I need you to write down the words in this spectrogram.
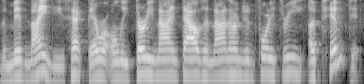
The mid 90s, heck, there were only 39,943 attempted.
